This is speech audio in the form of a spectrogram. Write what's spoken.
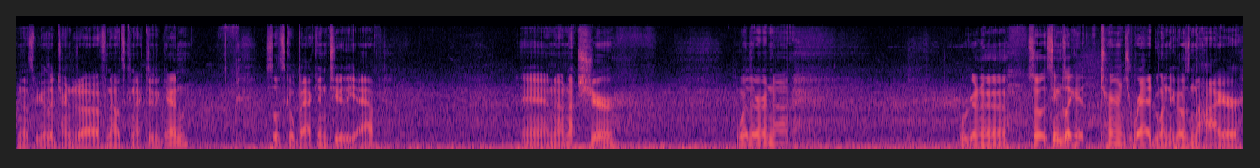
And that's because I turned it off. Now it's connected again. So let's go back into the app. And I'm not sure whether or not we're gonna so it seems like it turns red when it goes in the higher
